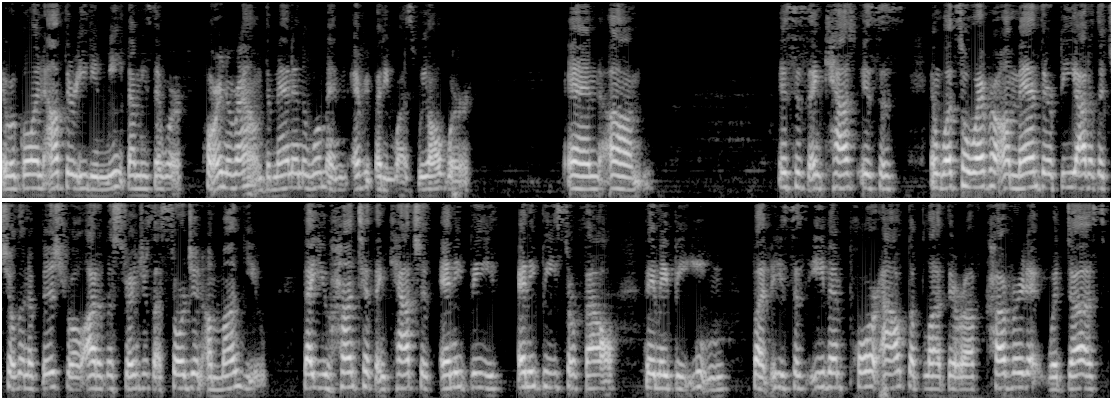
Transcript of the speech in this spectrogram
they were going out there eating meat. That means they were whoring around. The man and the woman, everybody was. We all were. And um, it says, and cast, it says, and whatsoever a man there be out of the children of Israel, out of the strangers that sojourn among you, that you hunteth and catcheth any beast, any beast or fowl, they may be eaten. But he says, even pour out the blood thereof, cover it with dust.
